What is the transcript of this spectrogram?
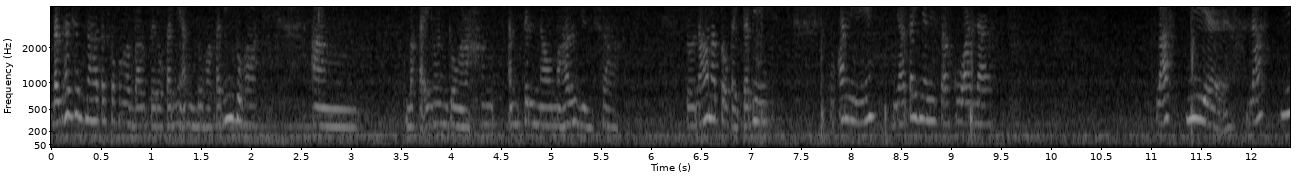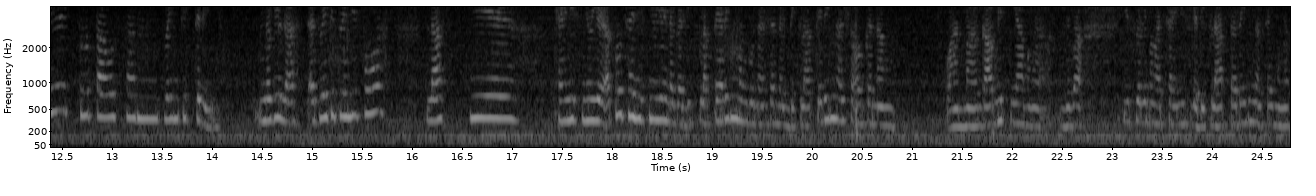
Daghan siya nahatag sa mga bag, pero kani ang duha, kaning duha, ang nakaingon ko nga, until now, mahal din siya. So, naho na to kay kani. So, kani, yatag niya ni sa ah, last last year. Last year, 2023. Lagi last, eh, 2024. Last year, Chinese New Year. Ato Chinese New Year, nag-decluttering man guna siya. Nag-decluttering na siya o kanang kuan mga gamit niya, mga, di ba, usually mga Chinese ga-decluttering na siya, mga,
